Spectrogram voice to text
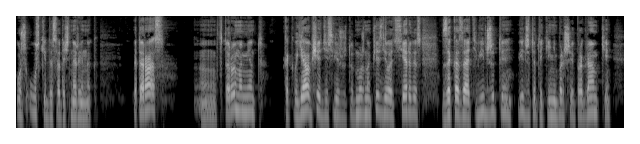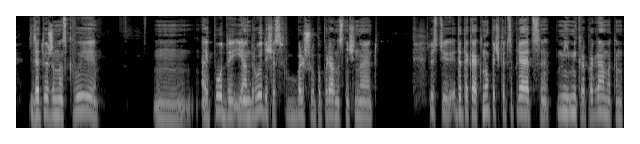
уж узкий достаточно рынок. Это раз. Э, второй момент, как я вообще здесь вижу, тут можно вообще сделать сервис, заказать виджеты. Виджеты такие небольшие программки. Для той же Москвы айподы и андроиды сейчас большую популярность начинают. То есть э, это такая кнопочка цепляется, микропрограмма там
